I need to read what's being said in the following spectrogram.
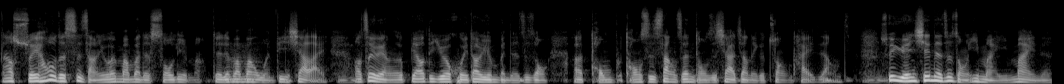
然后随后的市场又会慢慢的收敛嘛，对对，慢慢稳定下来，然后这两个标的又会回到原本的这种呃同同时上升、同时下降的一个状态这样子。所以原先的这种一买一卖呢，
